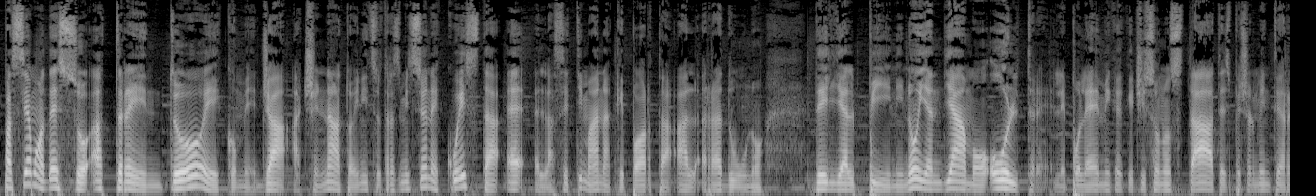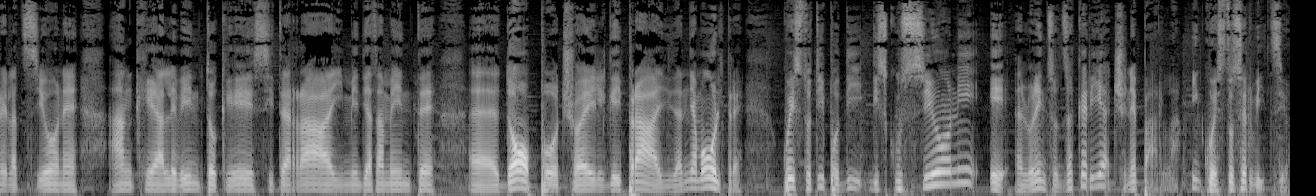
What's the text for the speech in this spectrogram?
Passiamo adesso a Trento e come già accennato a inizio trasmissione, questa è la settimana che porta al raduno degli alpini. Noi andiamo oltre le polemiche che ci sono state, specialmente in relazione anche all'evento che si terrà immediatamente eh, dopo, cioè il Gay Pride. Andiamo oltre questo tipo di discussioni e Lorenzo Zaccaria ce ne parla in questo servizio.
